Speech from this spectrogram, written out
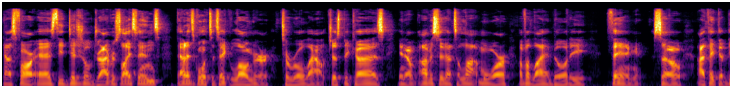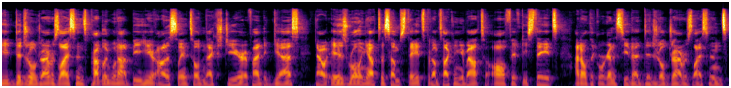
Now, as far as the digital driver's license, that is going to take longer to roll out just because, you know, obviously that's a lot more of a liability thing. So I think that the digital driver's license probably will not be here, honestly, until next year, if I had to guess. Now, it is rolling out to some states, but I'm talking about to all 50 states. I don't think we're going to see that digital driver's license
